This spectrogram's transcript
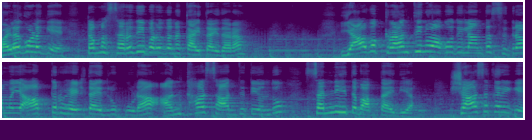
ಒಳಗೊಳಗೆ ತಮ್ಮ ಸರದಿ ಬರೋದನ್ನ ಕಾಯ್ತಾ ಇದ್ದಾರಾ? ಯಾವ ಕ್ರಾಂತಿನೂ ಆಗೋದಿಲ್ಲ ಅಂತ ಸಿದ್ದರಾಮಯ್ಯ ಆಪ್ತರು ಹೇಳ್ತಾ ಇದ್ರು ಕೂಡ ಅಂಥ ಸಾಧ್ಯತೆಯೊಂದು ಸನ್ನಿಹಿತವಾಗ್ತಾ ಇದೆಯಾ? ಶಾಸಕರಿಗೆ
